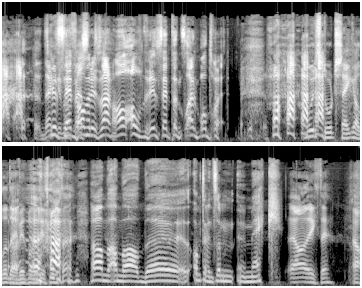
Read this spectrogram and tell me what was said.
Skulle sett han russeren, har aldri sett en seilbåt før! Hvor stort skjegg hadde David på det tidspunktet? Han, han hadde omtrent som Mek. Ja, riktig. Ja.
